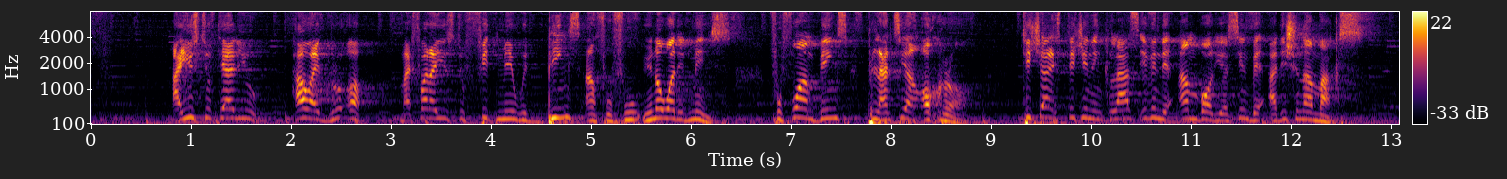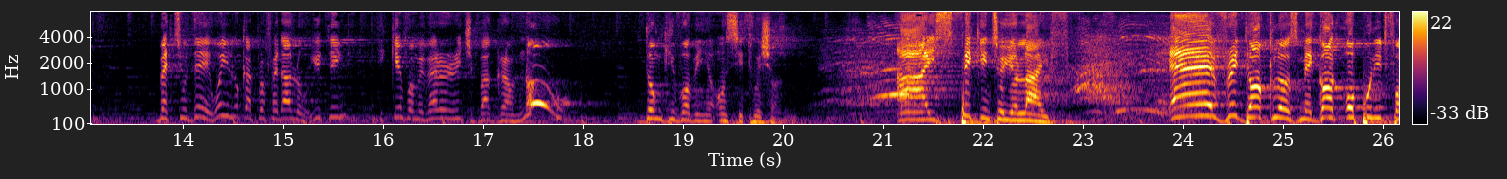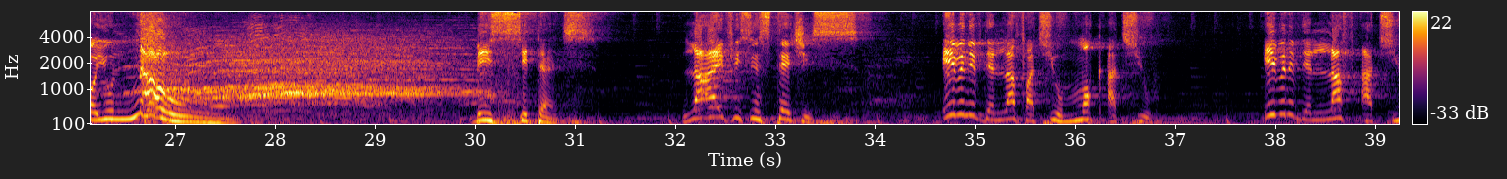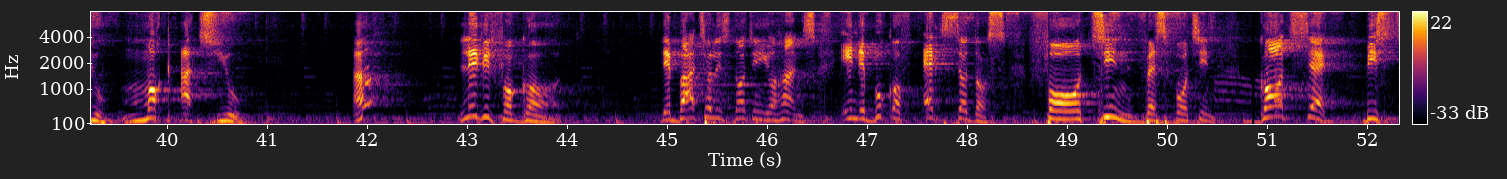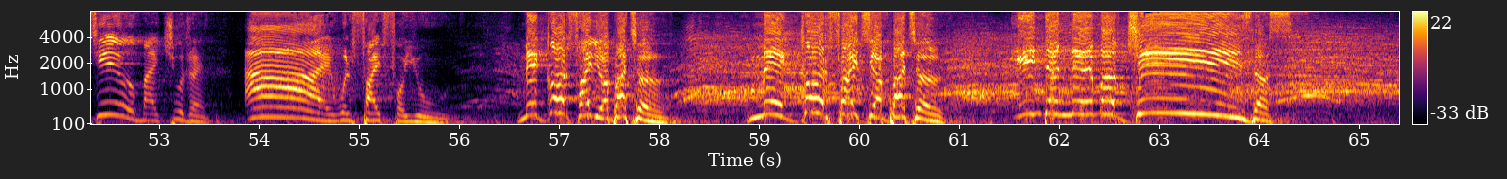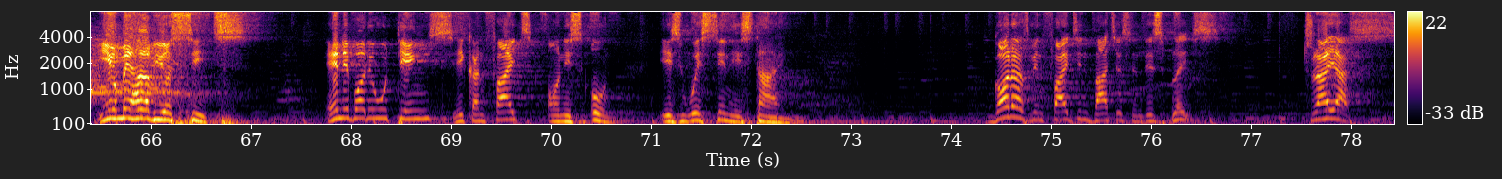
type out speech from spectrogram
I used to tell you how I grew up. My father used to feed me with beans and fufu. You know what it means? Fufu and beans, plantain and okra. Teacher is teaching in class, even the board you're seeing the additional marks. But today, when you look at Prophet Allo, you think he came from a very rich background. No. Don't give up in your own situation. I speak into your life. Every door closed, may God open it for you now. Be seated. Life is in stages. Even if they laugh at you, mock at you. Even if they laugh at you, mock at you. Huh? Leave it for God. The battle is not in your hands. In the book of Exodus 14, verse 14, God said, Be still, my children. I will fight for you. May God fight your battle. May God fight your battle. In the name of Jesus. You may have your seats. Anybody who thinks he can fight on his own is wasting his time. God has been fighting battles in this place. Try us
